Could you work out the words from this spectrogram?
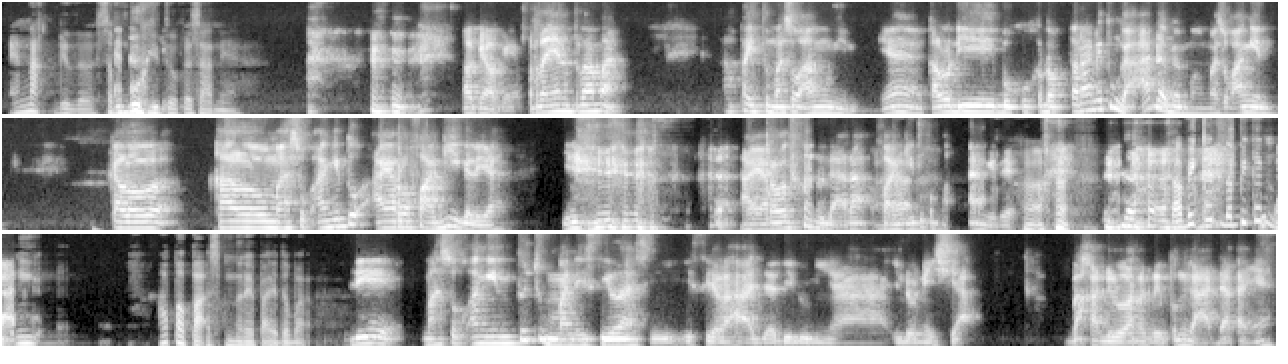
enak gitu, sembuh gitu kesannya? Oke oke. Pertanyaan pertama, apa itu masuk angin? Ya, kalau di buku kedokteran itu nggak ada memang masuk angin. Kalau kalau masuk angin tuh aerofagi kali ya. Aero itu kan udara, fagi itu kemakan gitu ya. tapi kan, tapi kan apa pak sebenarnya pak itu pak? Jadi masuk angin itu cuman istilah sih, istilah aja di dunia Indonesia. Bahkan di luar negeri pun nggak ada kayaknya.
